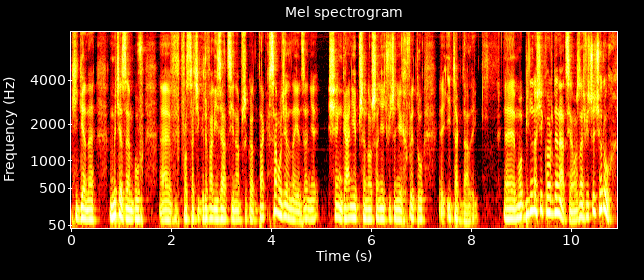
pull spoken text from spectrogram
higienę, mycie zębów e, w postaci grywalizacji na przykład, tak? Samodzielne jedzenie, sięganie, przenoszenie, ćwiczenie chwytu e, i tak dalej. E, Mobilność i koordynacja. Można ćwiczyć ruch.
